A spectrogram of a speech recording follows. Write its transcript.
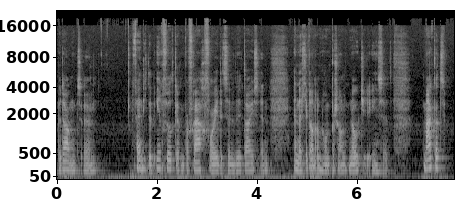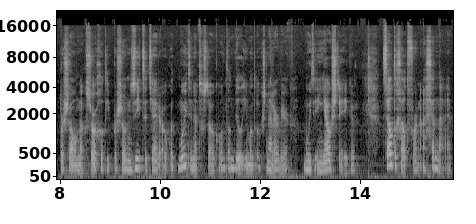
bedankt. Ehm, fijn dat je het hebt ingevuld. Ik heb een paar vragen voor je. Dit zijn de details. En, en dat je dan ook nog een persoonlijk nootje erin zet. Maak het persoonlijk. Zorg dat die persoon ziet dat jij er ook wat moeite in hebt gestoken. Want dan wil iemand ook sneller weer moeite in jou steken. Hetzelfde geldt voor een agenda-app.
